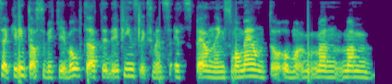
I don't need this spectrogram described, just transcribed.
säkert inte har så mycket emot att det, det finns liksom ett, ett spänningsmoment och, och man, man,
